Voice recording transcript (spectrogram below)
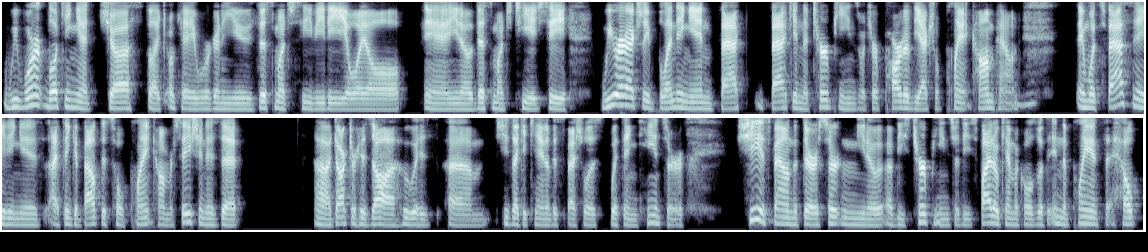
we weren't looking at just like, okay, we're going to use this much CBD oil and, you know, this much THC we were actually blending in back back in the terpenes, which are part of the actual plant compound. Mm-hmm. And what's fascinating is, I think about this whole plant conversation is that uh, Dr. Hazza, who is um, she's like a cannabis specialist within cancer, she has found that there are certain, you know, of these terpenes or these phytochemicals within the plants that help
